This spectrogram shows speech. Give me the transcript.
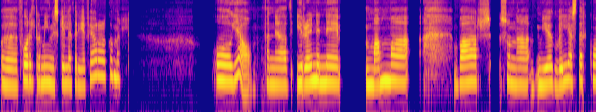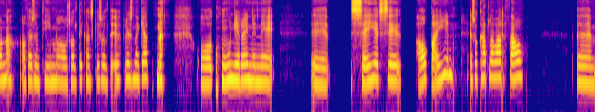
Uh, Fóreldra mínu skilja þegar ég er fjár ára gömul. Og já, þannig að í rauninni mamma var svona mjög viljasterk kona á þessum tíma og svolítið kannski svolítið uppreysna gætn og hún í rauninni uh, segir sig á bæinn eins og kalla var þá. Um,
